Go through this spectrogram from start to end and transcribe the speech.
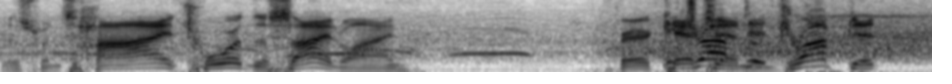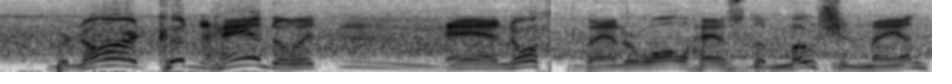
This one's high toward the sideline. Fair catch dropped and it. dropped it. Bernard couldn't handle it, and North Vanderwall has the motion man.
